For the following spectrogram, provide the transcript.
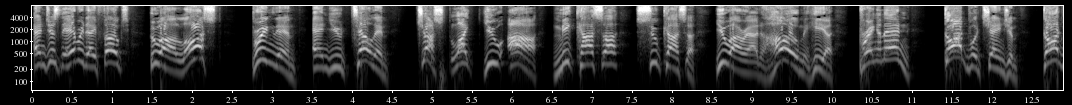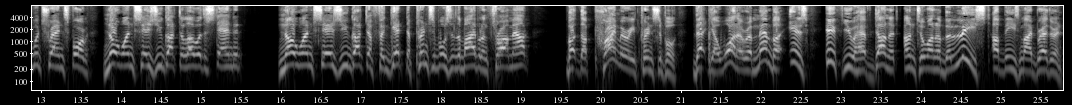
and just the everyday folks who are lost. Bring them and you tell them, just like you are, Mikasa Sukasa, you are at home here. Bring them in. God would change him. God would transform. No one says you got to lower the standard. No one says you got to forget the principles of the Bible and throw them out. But the primary principle that you want to remember is if you have done it unto one of the least of these, my brethren,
